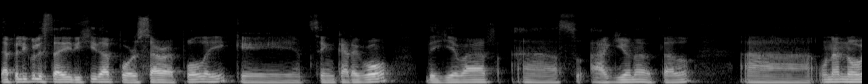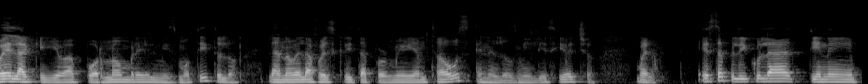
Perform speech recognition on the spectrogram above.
La película está dirigida por Sarah Polley, que se encargó de llevar a, a guion adaptado a una novela que lleva por nombre el mismo título. La novela fue escrita por Miriam Toews en el 2018. Bueno, esta película tiene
